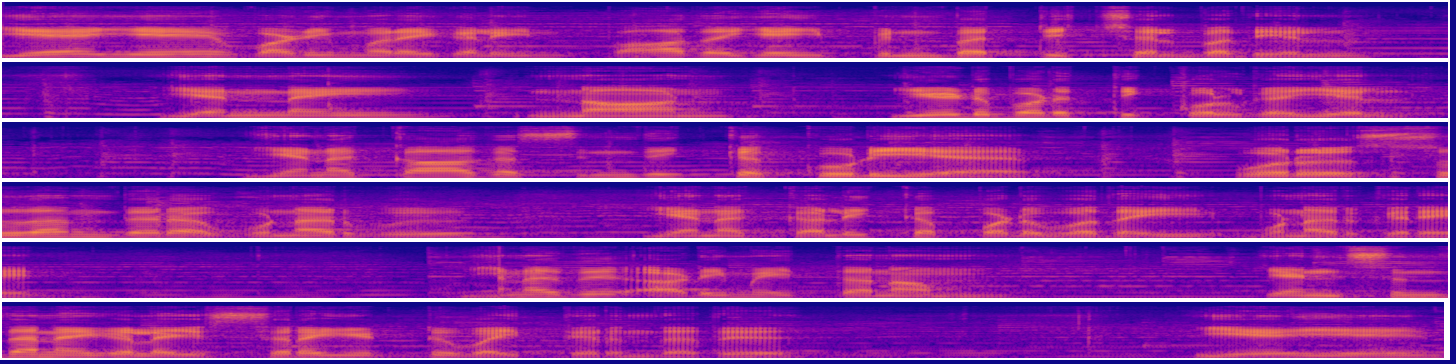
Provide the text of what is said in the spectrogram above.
ஏஏ வழிமுறைகளின் பாதையை பின்பற்றிச் செல்வதில் என்னை நான் ஈடுபடுத்திக் கொள்கையில் எனக்காக சிந்திக்கக்கூடிய ஒரு சுதந்திர உணர்வு எனக்கு அளிக்கப்படுவதை உணர்கிறேன். எனது அடிமைத்தனம் என் சிந்தனைகளை சிறையிட்டு வைத்திருந்தது. ஏஏ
